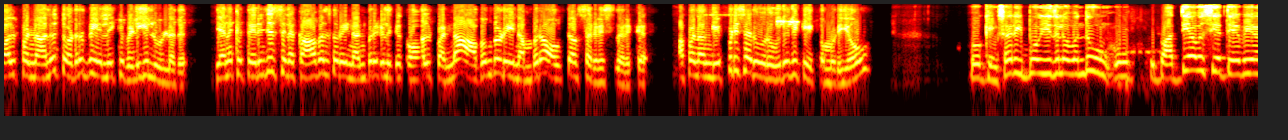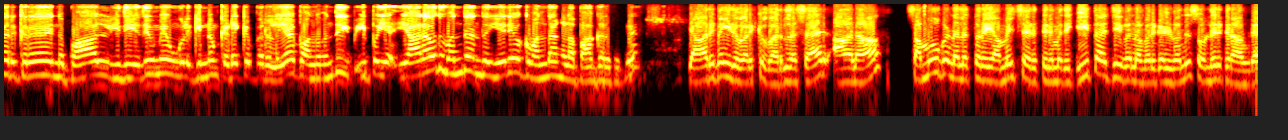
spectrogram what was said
கால் பண்ணாலும் தொடர்பு எல்லைக்கு வெளியில் உள்ளது. எனக்கு தெரிஞ்ச சில காவல்துறை நண்பர்களுக்கு கால் பண்ணா அவங்களுடைய நம்பரும் அவுட் ஆஃப் சர்வீஸ்ல இருக்கு. அப்ப நாங்க எப்படி சார் ஒரு உதவி கேட்க முடியும்? ஓகேங்க சார். இப்போ இதுல வந்து இப்ப அத்தியாவசிய தேவையா இருக்கிற இந்த பால் இது எதுவுமே உங்களுக்கு இன்னும் கிடைக்கப் பெறலையா? இப்ப அங்க வந்து இப்ப யாராவது வந்து அந்த ஏரியாவுக்கு வந்தாங்களா பாக்குறதுக்கு? யாருமே இதுவரைக்கும் வரல சார். ஆனா, சமூக நலத்துறை அமைச்சர் திருமதி கீதா ஜீவன் அவர்கள் வந்து சொல்லிருக்கிறாங்க.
